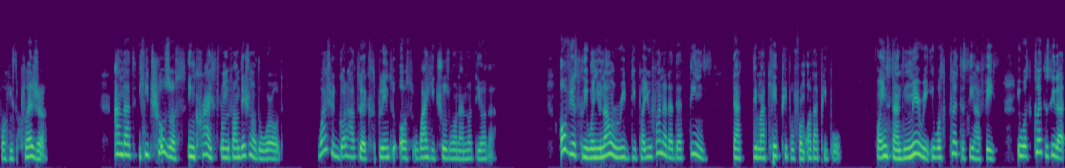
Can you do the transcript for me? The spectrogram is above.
for his pleasure. And that he chose us in Christ from the foundation of the world. Why should God have to explain to us why he chose one and not the other? Obviously, when you now read deeper, you find out that there are things that demarcate people from other people. For instance, Mary, it was clear to see her faith. It was clear to see that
